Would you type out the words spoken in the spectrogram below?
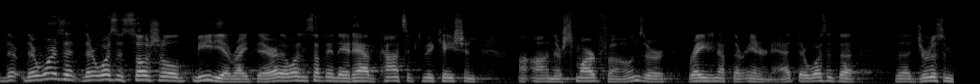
there, there, wasn't, there wasn't social media right there. There wasn't something they'd have constant communication on their smartphones or raising up their internet. There wasn't the, the Jerusalem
